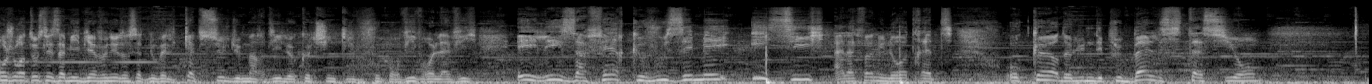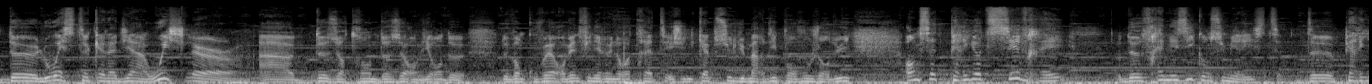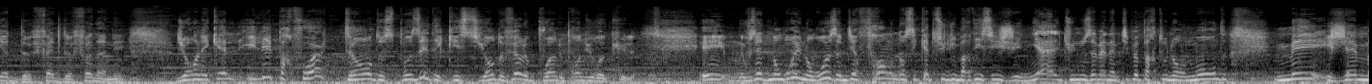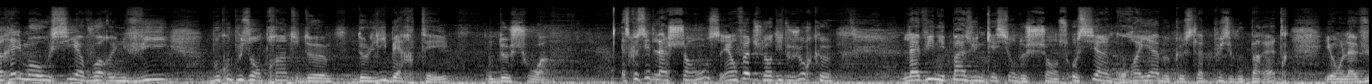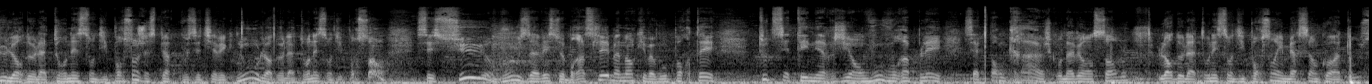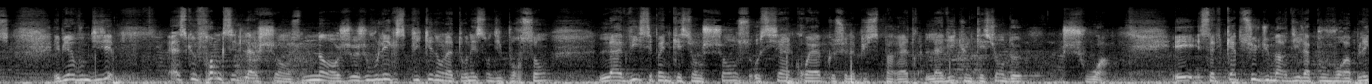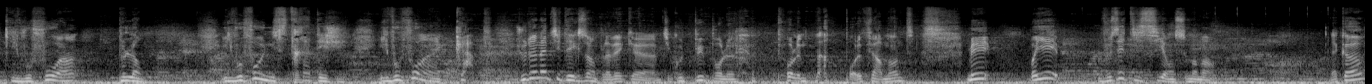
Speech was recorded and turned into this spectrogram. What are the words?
Bonjour à tous les amis, bienvenue dans cette nouvelle capsule du mardi, le coaching qu'il vous faut pour vivre la vie et les affaires que vous aimez ici, à la fin d'une retraite, au cœur de l'une des plus belles stations de l'Ouest canadien, Whistler, à 2h30, 2h environ de, de, Vancouver. On vient de finir une retraite et j'ai une capsule du mardi pour vous aujourd'hui. En cette période, c'est vrai, de frénésie consumériste, de périodes de fêtes de fin d'année, durant lesquelles il est parfois temps de se poser des questions, de faire le point, de prendre du recul. Et vous êtes nombreux et nombreuses à me dire, Franck, dans ces capsules du mardi, c'est génial, tu nous amènes un petit peu partout dans le monde, mais j'aimerais moi aussi avoir une vie beaucoup plus empreinte de, de liberté, de choix. Est-ce que c'est de la chance? Et en fait, je leur dis toujours que la vie n'est pas une question de chance, aussi incroyable que cela puisse vous paraître. Et on l'a vu lors de la tournée 110%. J'espère que vous étiez avec nous lors de la tournée 110%. C'est sûr, vous avez ce bracelet maintenant qui va vous porter toute cette énergie en vous. Vous rappelez cet ancrage qu'on avait ensemble lors de la tournée 110%. Et merci encore à tous. Eh bien, vous me disiez, est-ce que Franck c'est de la chance? Non, je, je voulais expliquer dans la tournée 110%. La vie, c'est pas une question de chance, aussi incroyable que cela puisse paraître. La vie est une question de choix. Et cette capsule du mardi là pour vous rappeler qu'il vous faut un plan. Il vous faut une stratégie. Il vous faut un cap. Je vous donne un petit exemple avec euh, un petit coup de pub pour le, pour le, pour le Fairmont. Mais, voyez, vous êtes ici en ce moment. D'accord?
